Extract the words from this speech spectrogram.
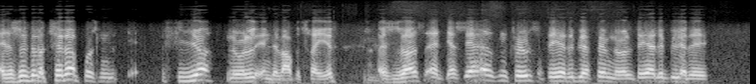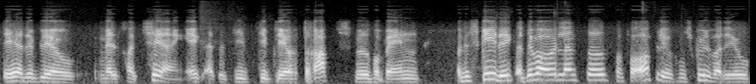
Altså, jeg synes, det var tættere på sådan 4-0, end det var på 3-1. Og jeg synes også, at jeg, jeg havde sådan en følelse, at det her det bliver 5-0, det her det bliver det, det her det bliver jo maltraktering, ikke? Altså, de, de bliver jo dræbt med på banen. Og det skete ikke, og det var jo et eller andet sted, for, for oplevelsens skyld var det jo,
